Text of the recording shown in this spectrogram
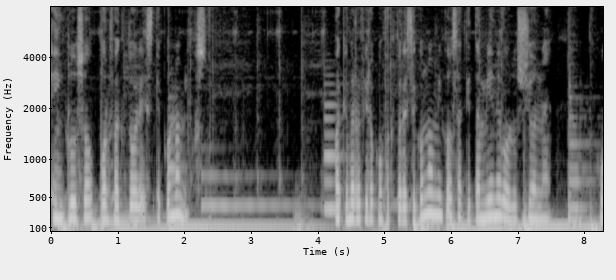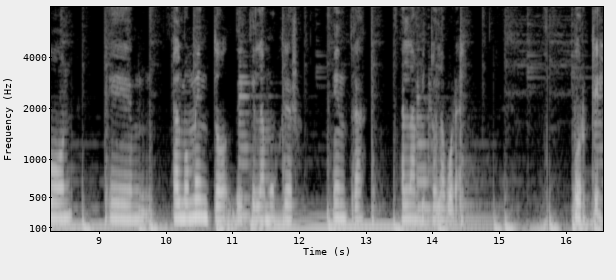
e incluso por factores económicos. ¿A qué me refiero con factores económicos? A que también evoluciona con em, al momento de que la mujer entra al ámbito laboral. ¿Por qué?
